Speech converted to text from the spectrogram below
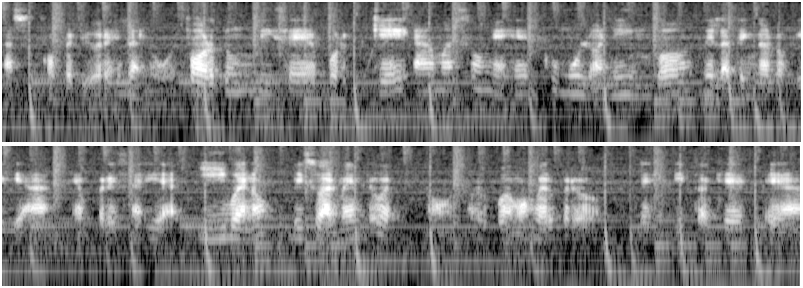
a sus competidores en la nube. Fortune dice por qué Amazon es el cúmulo nimbo de la tecnología empresarial. Y bueno, visualmente, bueno, no, no lo podemos ver, pero les invito a que eh,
